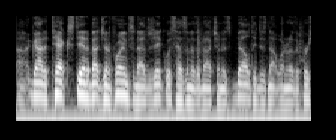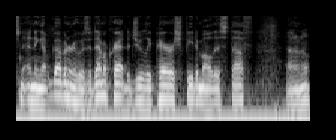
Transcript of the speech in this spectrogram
uh, got a text in about Jennifer Williamson. Nigel Jaquiss has another notch on his belt. He does not want another person ending up governor who is a Democrat. Did Julie Parrish feed him all this stuff? I don't know.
